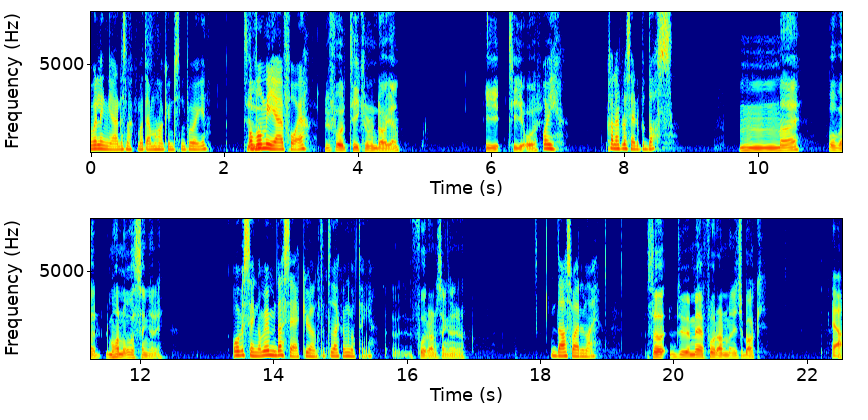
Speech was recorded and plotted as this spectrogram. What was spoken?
hvor lenge er det snakk om at jeg må ha kunsten på veggen? Til- Og hvor mye får jeg? Du får ti kroner dagen i ti år. Oi. Kan jeg plassere det på dass? Mm, nei. Over, du må ha den over senga di. Over senga mi, men der ser jeg ikke uventet, så der kan den godt henge. Foran senga di, da. Da er svaret nei. Så du er med foran, men ikke bak? Ja.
